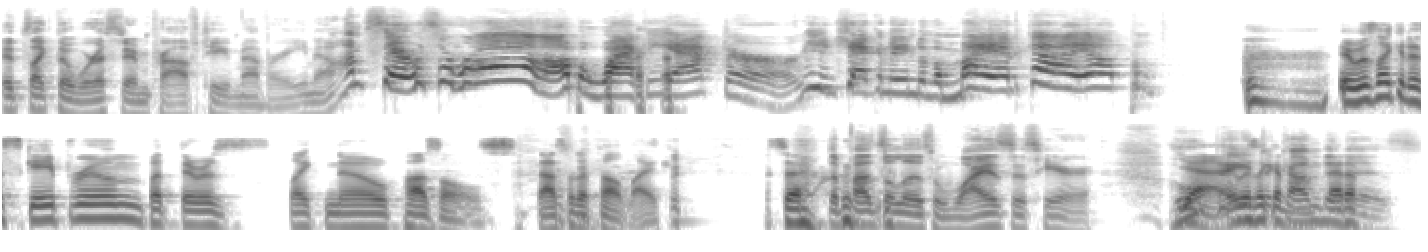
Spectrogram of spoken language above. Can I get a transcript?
It's like the worst improv team ever. You know, I'm Sarah Sarah. I'm a wacky actor. Are you checking into the Mad Cap? it was like an escape room, but there was like no puzzles. That's what it felt like. So The puzzle is why is this here? Who Yeah, it was like a come to meta- this?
